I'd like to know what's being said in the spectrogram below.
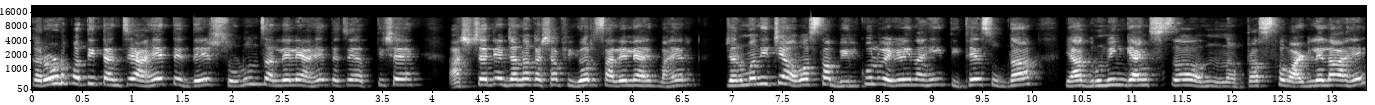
करोडपती त्यांचे आहेत ते देश सोडून चाललेले आहेत. त्याचे अतिशय आश्चर्यजनक अशा फिगर्स आलेले आहेत. बाहेर जर्मनीची अवस्था बिलकुल वेगळी नाही. तिथे सुद्धा या ग्रुमिंग गँग्सचं प्रस्थ वाढलेलं आहे.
